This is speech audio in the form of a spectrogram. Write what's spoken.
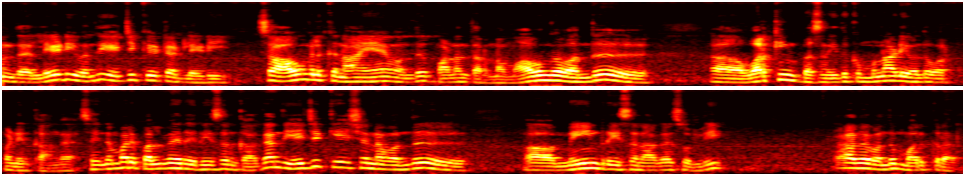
அந்த லேடி வந்து எஜுகேட்டட் லேடி. ஸோ அவங்களுக்கு நான் ஏன் வந்து பணம் தரணும்? அவங்க வந்து ஒர்க்கிங் பர்சன் இதுக்கு முன்னாடி வந்து ஒர்க் பண்ணியிருக்காங்க ஸோ இந்த மாதிரி பல்வேறு ரீசனுக்காக அந்த எஜுகேஷனை வந்து மெயின் ரீசனாக சொல்லி அதை வந்து மறுக்கிறார்.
